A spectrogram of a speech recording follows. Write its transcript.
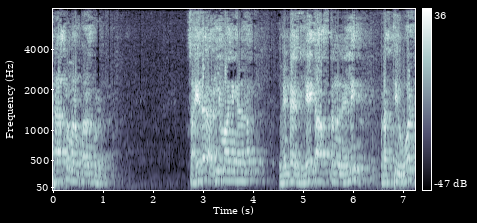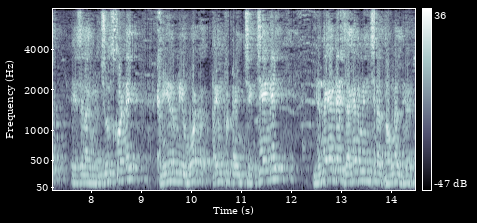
ట్రాప్ మనం పడకూడదు సో ఐదర్ అర్లీ మార్నింగ్ వెళ్దాం. లేదంటే లేట్ ఆఫ్టర్నూన్ వెళ్ళి ప్రతి ఓట్ వేసేలాగా మీరు చూసుకోండి. మీరు మీ vote time to time check చేయండి. ఎందుకంటే జగన్ మించిన దొంగలు లేరు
